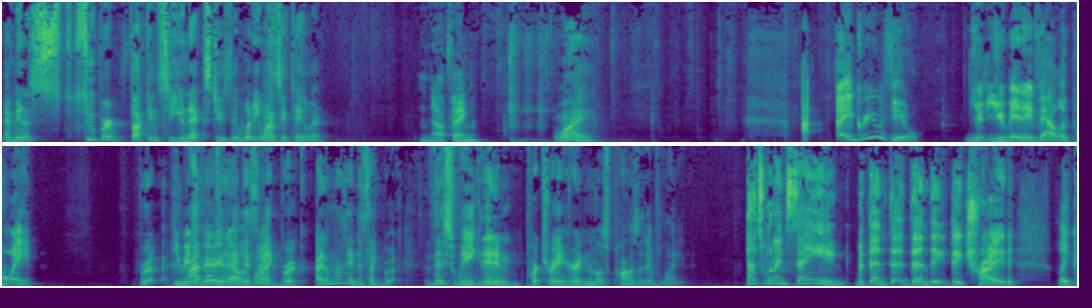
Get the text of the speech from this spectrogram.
and being a super fucking see you next Tuesday. What do you want to say, Taylor? Nothing. Why? I, I agree with you. You you made a valid point. Brooke, You made a I'm very not saying I valid dislike point. Brooke. I'm not saying I dislike Brooke. This week, they didn't portray her in the most positive light. That's what I'm saying. But then then they they tried like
